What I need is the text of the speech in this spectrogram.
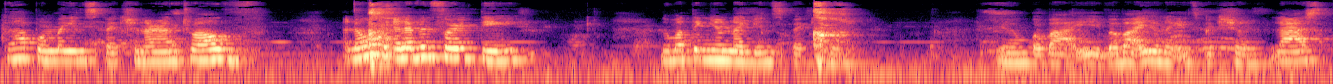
kahapon may inspection around 12, ano, 11.30, dumating yung nag-inspection. Yung babae. Babae yung nag-inspection. Last,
